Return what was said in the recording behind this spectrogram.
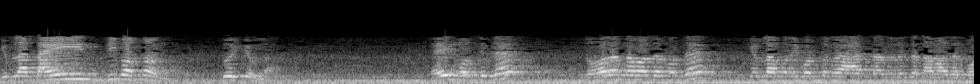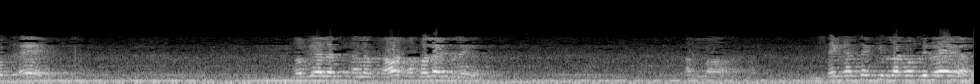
কিবলা তাইন দিবসন দুই কিবলা। এই মসজিদে জোহরের নামাজের মধ্যে কেবলা পরিবর্তনের আজ নাজলের নামাজের মধ্যে। নবী আলাইসাল্লাম সহ ঘুরে গেছে। আল্লাহ। সেখান থেকে কিবলা মন্দির হয়ে গেল।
